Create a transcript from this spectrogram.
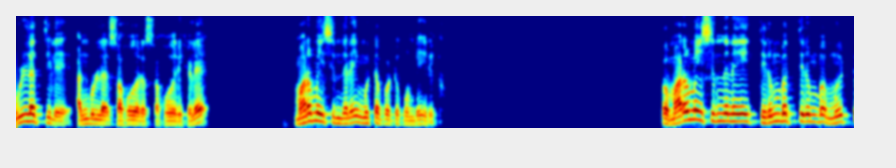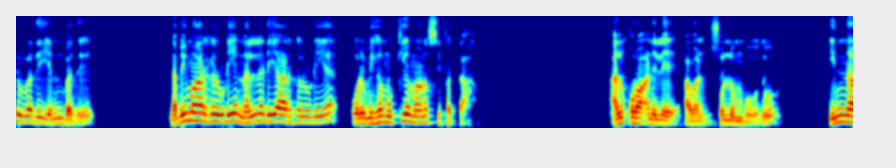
உள்ளத்திலே அன்புள்ள சகோதர சகோதரிகளே மறுமை சிந்தனை மீட்டப்பட்டு கொண்டே இருக்கும். இப்போ மறுமை சிந்தனையை திரும்ப திரும்ப மீட்டுவது என்பது நபிமார்களுடைய நல்லடியார்களுடைய ஒரு மிக முக்கியமான சிஃபத்தாகும். அல் குரானிலே அவன் சொல்லும்போது இன்னா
